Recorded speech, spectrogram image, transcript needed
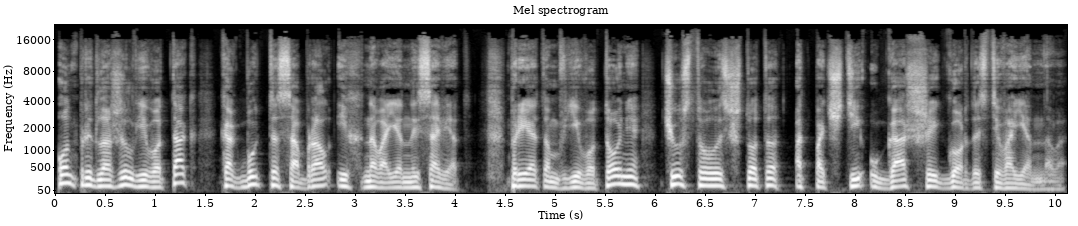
он предложил его так, как будто собрал их на военный совет. При этом в его тоне чувствовалось что-то от почти угасшей гордости военного.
